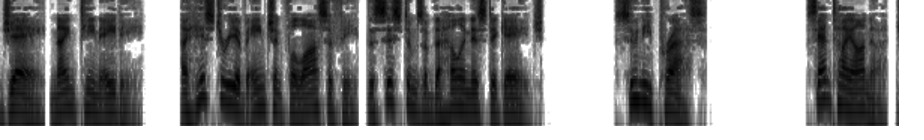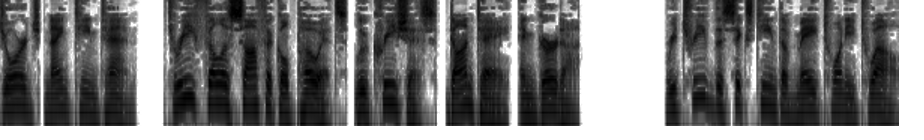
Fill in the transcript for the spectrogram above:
J. 1980. A History of Ancient Philosophy, The Systems of the Hellenistic Age. SUNY Press. Santayana, George 1910. Three Philosophical Poets, Lucretius, Dante, and Goethe. Retrieved 16 May 2012.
